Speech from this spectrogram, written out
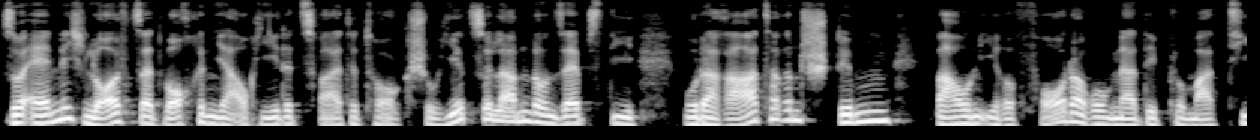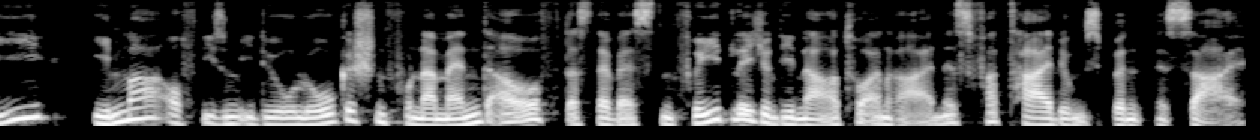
so ähnlich läuft seit Wochen ja auch jede zweite Talkshow hierzulande und selbst die moderateren Stimmen bauen ihre Forderungen der Diplomatie immer auf diesem ideologischen Fundament auf, dass der Westen friedlich und die NATO ein reines Verteidigungsbündnis sei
